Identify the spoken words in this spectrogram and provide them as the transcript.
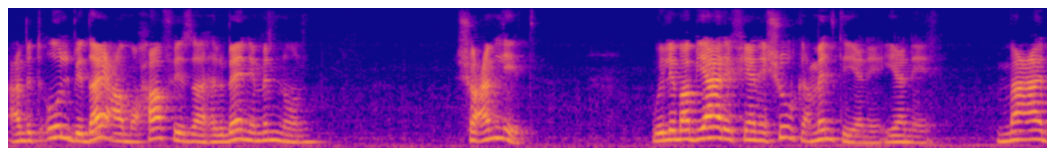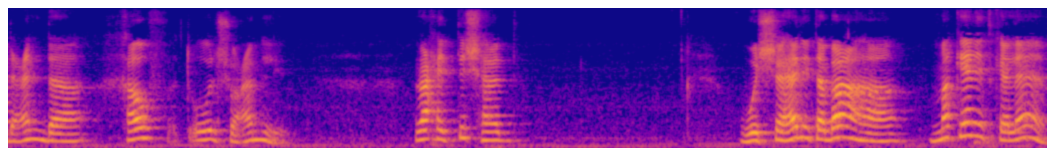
عم بتقول بضيعة محافظة هربانة منهم شو عملت؟ واللي ما بيعرف يعني شو عملتي يعني يعني ما عاد عندها خوف تقول شو عملت. راحت تشهد. والشهادة تبعها ما كانت كلام.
